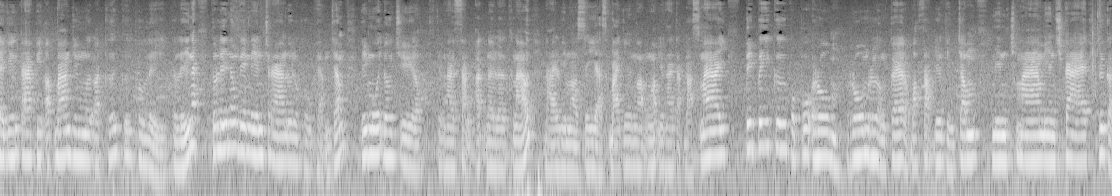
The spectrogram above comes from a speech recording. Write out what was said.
ដែលយើងការពារអត់បានយើងមើលអត់ឃើញគឺធូលីធូលីណាធូលីនឹងវាមានច្រើនដោយលោកគ្រូប្រាប់អញ្ចឹងទី1ដូចជា យើងហៅសត្វអិតនៅលើខ្នើយដែលវាមកស៊ីអាស្បែកយើងងប់ងប់យើងហៅថាដាស់ស្មាយទី2គឺពពួករោមរោមឬអង្កែរបស់សត្វយើងចិញ្ចឹមមានឆ្មាមានឆ្កែឬក៏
